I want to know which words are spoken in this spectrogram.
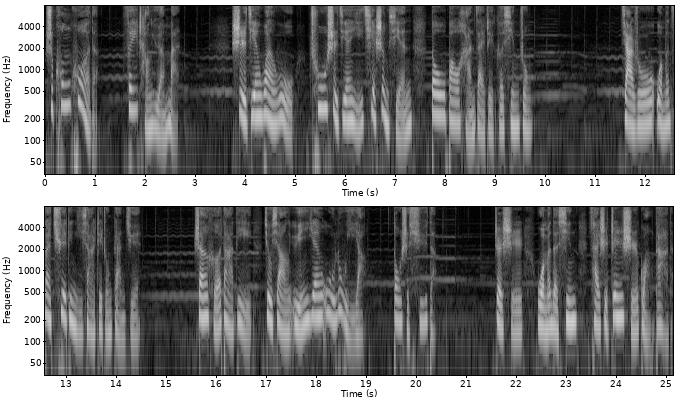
是空阔的，非常圆满。世间万物，出世间一切圣贤，都包含在这颗心中。假如我们再确定一下这种感觉，山河大地就像云烟雾露一样，都是虚的。这时，我们的心才是真实广大的。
